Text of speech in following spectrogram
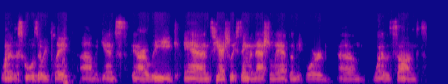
one of the schools that we played um, against in our league, and he actually sang the national anthem before um, one of the songs.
